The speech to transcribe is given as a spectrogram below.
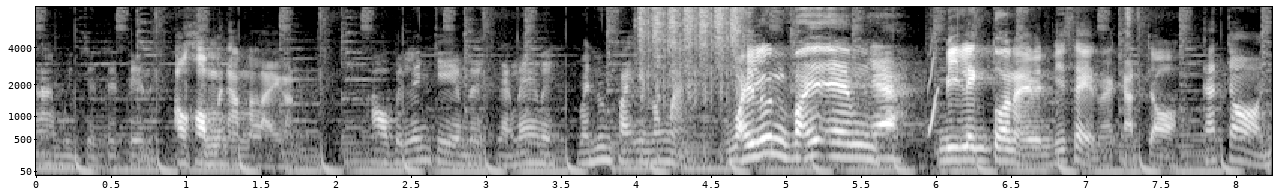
อ่าหมื่นเจ็ดเป๊ะๆเลยเอาคอมไปทำอะไรก่อน เอาไปเล่นเกมเลยอย่างแรกเลยวัยรุ่นไฟเอ็มต้องมา วัยรุ่นไฟเอ็ม Yeah มีเล็งตัวไหนเป็นพิเศษไหมการ์ดจอการ์ดจอจ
